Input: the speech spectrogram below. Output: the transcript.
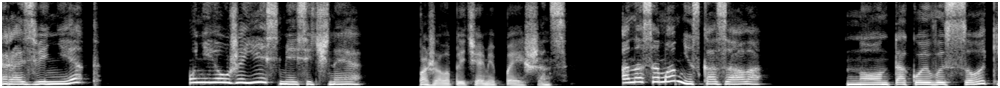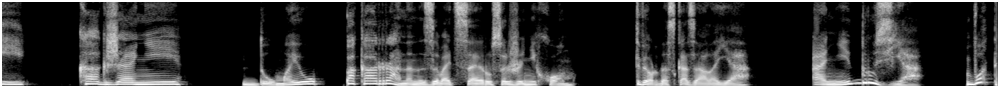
Разве нет? У нее уже есть месячные, пожала плечами Пейшенс. Она сама мне сказала. Но он такой высокий. Как же они... Думаю, пока рано называть Сайруса женихом, твердо сказала я. Они друзья. Вот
